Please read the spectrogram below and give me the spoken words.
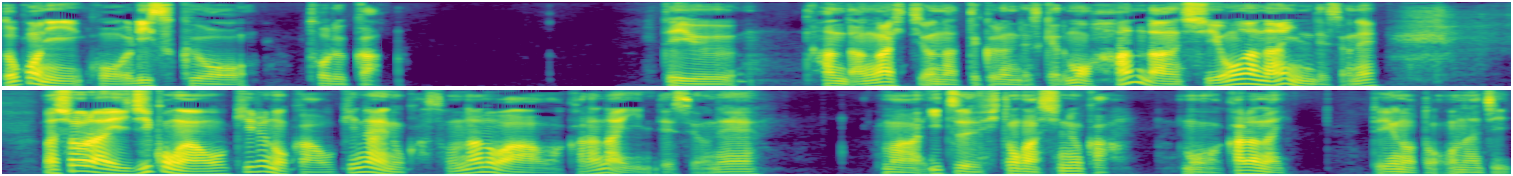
どこにこうリスクを取るかっていう判断が必要になってくるんですけども、判断しようがないんですよね。まあ、将来事故が起きるのか起きないのか、そんなのはわからないんですよね。まあ、いつ人が死ぬか、もうわからないっていうのと同じ。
